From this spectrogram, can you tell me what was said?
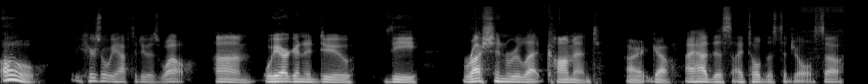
oh here's what we have to do as well um we are going to do the russian roulette comment All right, go. i had this i told this to joel so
